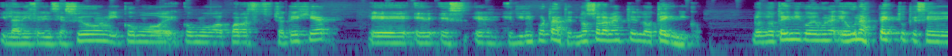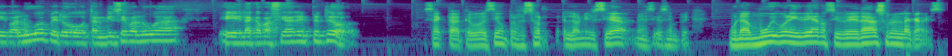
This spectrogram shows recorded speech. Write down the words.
y la diferenciación y cómo, cómo cuál va a ser su estrategia eh, es, bien importante. No solamente lo técnico. Lo, técnico es, es, un aspecto que se evalúa, pero también se evalúa la capacidad del emprendedor. Exactamente, como decía un profesor en la universidad, me decía siempre, una muy buena idea no sirve de nada solo en la cabeza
